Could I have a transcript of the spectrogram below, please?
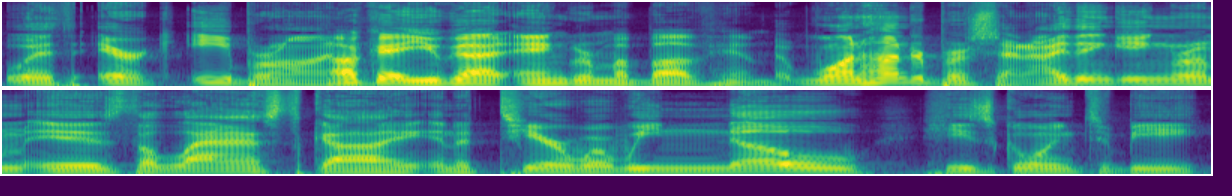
with Eric Ebron. okay, you got Engram above him. One hundred percent. I think Engram is the last guy in a tier where we know he's going to be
